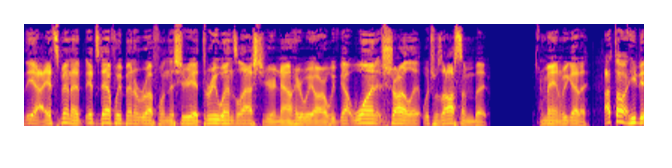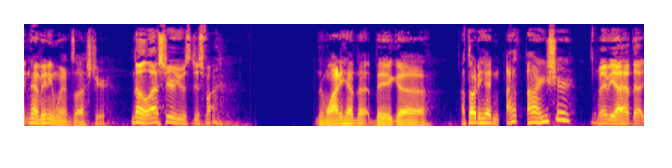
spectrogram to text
yeah, it's been a it's definitely been a rough one this year. He had three wins last year, and now here we are. We've got one at Charlotte, which was awesome, but man, we got to I thought he didn't have any wins last year. no. Last year he was just fine. Then why would he have that big? uh I thought he had. I, are you sure? Maybe I have that.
